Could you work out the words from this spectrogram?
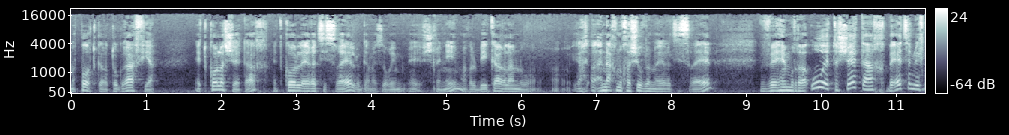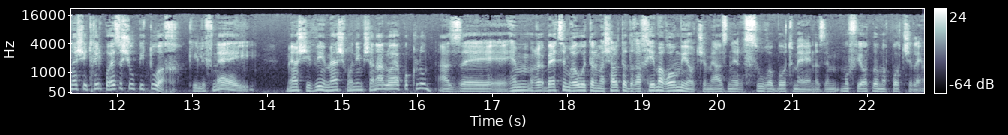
מפות, קרטוגרפיה, את כל השטח, את כל ארץ ישראל וגם אזורים אה, שכנים, אבל בעיקר לנו, אנחנו חשוב לנו ארץ ישראל. והם ראו את השטח בעצם לפני שהתחיל פה איזשהו פיתוח. כי לפני 170, 180 שנה לא היה פה כלום. אז uh, הם בעצם ראו את למשל את הדרכים הרומיות שמאז נהרסו רבות מהן, אז הן מופיעות במפות שלהם.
